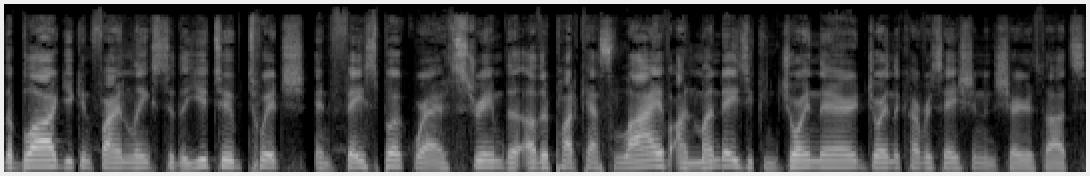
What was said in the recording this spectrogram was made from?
the blog, you can find links to the YouTube, Twitch, and Facebook where I stream the other podcasts live on Mondays. You can join there, join the conversation, and share your thoughts.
